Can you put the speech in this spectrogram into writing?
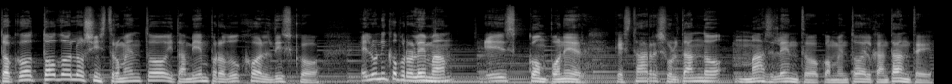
tocó todos los instrumentos y también produjo el disco. El único problema es componer, que está resultando más lento, comentó el cantante.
